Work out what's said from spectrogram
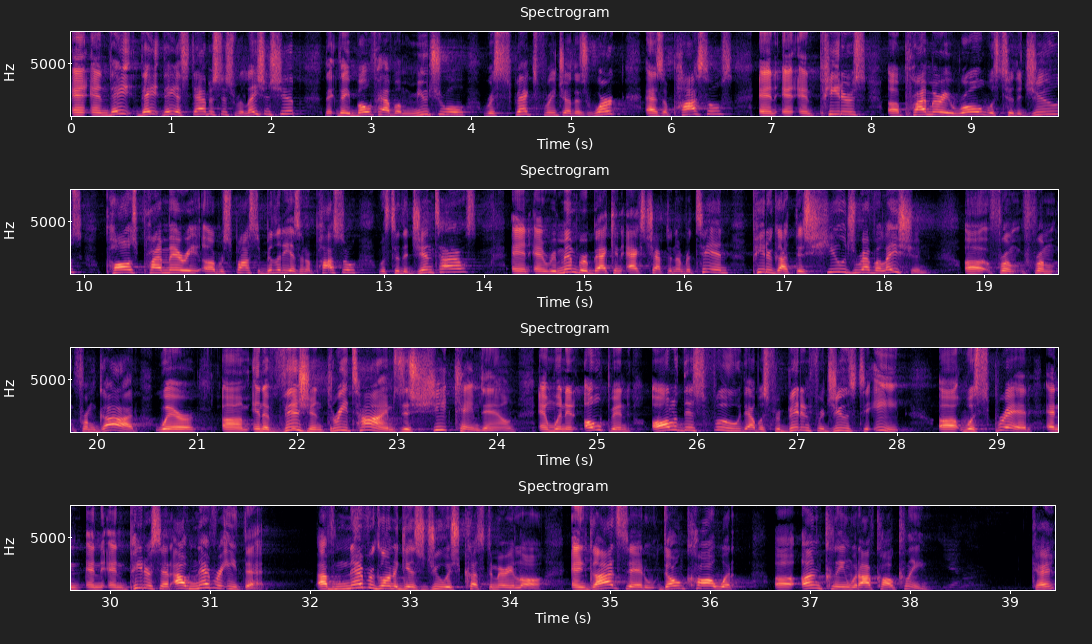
And, and they, they, they established this relationship. They, they both have a mutual respect for each other's work as apostles. And, and, and Peter's uh, primary role was to the Jews. Paul's primary uh, responsibility as an apostle was to the Gentiles. And, and remember, back in Acts chapter number 10, Peter got this huge revelation uh, from, from, from God where um, in a vision, three times this sheet came down, and when it opened, all of this food that was forbidden for Jews to eat uh, was spread. And, and, and Peter said, I'll never eat that. I've never gone against Jewish customary law. And God said, Don't call what uh, unclean what I've called clean. Okay?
